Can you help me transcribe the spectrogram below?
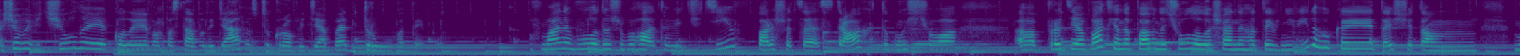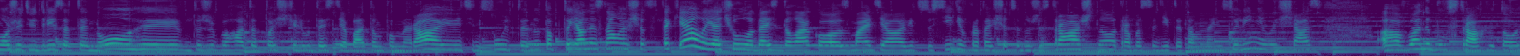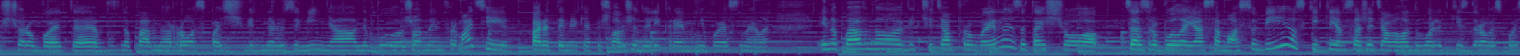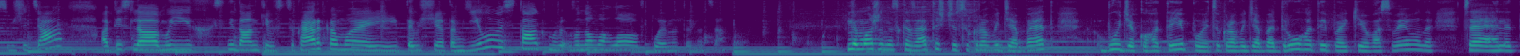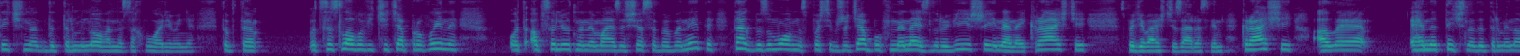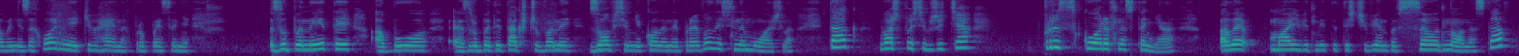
А що ви відчули, коли вам поставили діагноз цукровий діабет другого типу? В мене було дуже багато відчуттів. Перше, це страх, тому що е, про діабет я напевно чула лише негативні відгуки, те, що там можуть відрізати ноги, дуже багато то, що люди з діабетом помирають, інсульти. Ну тобто я не знала, що це таке, але я чула десь далеко з медіа від сусідів про те, що це дуже страшно, треба сидіти там на інсуліні весь час. А в мене був страх від того, що робити. Був напевно розпач від нерозуміння. Не було жодної інформації перед тим, як я пішла вже до лікаря, мені пояснили. І напевно відчуття провини за те, що це зробила я сама собі, оскільки я все життя вела доволі такий здоровий спосіб життя. А після моїх сніданків з цукерками і тим, що я там їла ось так, воно могло вплинути на це. Не можу не сказати, що цукровий діабет будь-якого типу, і цукровий діабет другого типу, який у вас виявили, це генетично детерміноване захворювання. Тобто, це слово відчуття провини. От абсолютно немає за що себе винити. Так, безумовно, спосіб життя був не найздоровіший, не найкращий. Сподіваюсь, що зараз він кращий, але генетично детерміновані захворювання, які в генах прописані, зупинити або е, зробити так, щоб вони зовсім ніколи не проявились, не можна. Так, ваш спосіб життя прискорив настання, але маю відмітити, що він би все одно настав,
